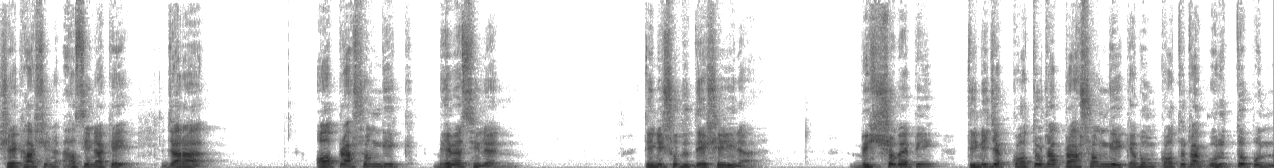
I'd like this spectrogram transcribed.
শেখ হাসিনা, হাসিনাকে যারা অপ্রাসঙ্গিক ভেবেছিলেন, তিনি শুধু দেশেই না, বিশ্বব্যাপী তিনি যে কতটা প্রাসঙ্গিক এবং কতটা গুরুত্বপূর্ণ,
